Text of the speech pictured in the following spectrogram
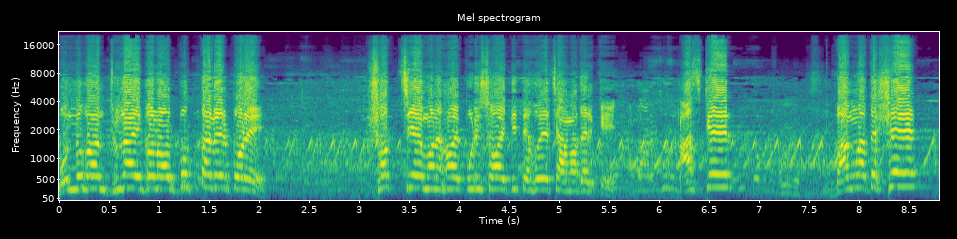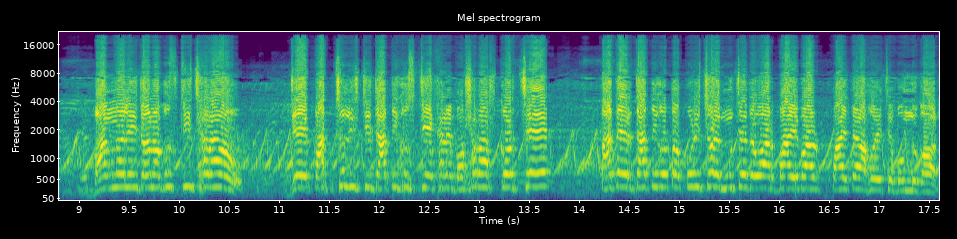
বন্ধুগণ জুলাই গণ অভ্যুত্থানের পরে সবচেয়ে মনে হয় পরিচয় দিতে হয়েছে আমাদেরকে। আজকের বাংলাদেশে বাঙালি জনগোষ্ঠী ছাড়াও যে পাঁচচল্লিশটি জাতিগোষ্ঠী এখানে বসবাস করছে, তাদের জাতিগত পরিচয় মুছে দেওয়ার বাইবার পায় হয়েছে, বন্ধুগণ।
